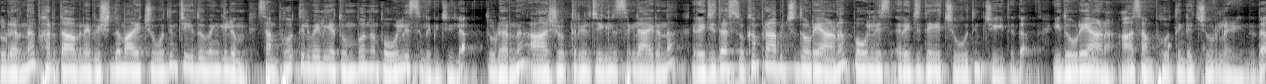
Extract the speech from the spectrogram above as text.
തുടർന്ന് ഭർത്താവിനെ വിശദമായി ചോദ്യം ചെയ്തുവെങ്കിലും സംഭവത്തിൽ വലിയ തുമ്പൊന്നും പോലീസിന് ലഭിച്ചില്ല. തുടർന്ന് ആശുപത്രിയിൽ ചികിത്സയിലായിരുന്ന രജിത സുഖം പ്രാപിച്ചതോടെയാണ് പോലീസ് രജിതയെ ചോദ്യം ചെയ്തത്. ഇതോടെയാണ് ആ സംഭവത്തിന്റെ ചുരുളഴിയുന്നത്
